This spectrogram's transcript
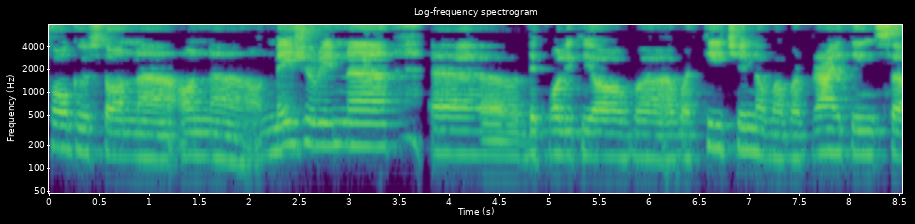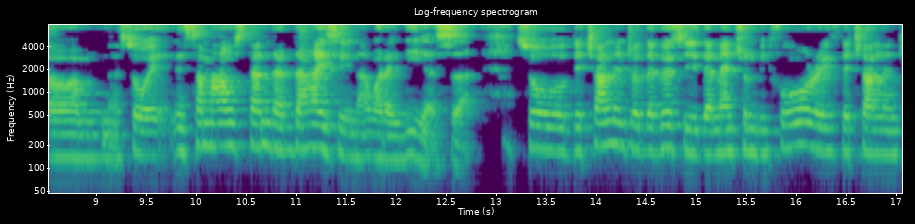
focused on uh, on uh, on measuring uh, uh the quality of our teaching of our writings um, so somehow standardizing our ideas. So the challenge of diversity that I mentioned before is the challenge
